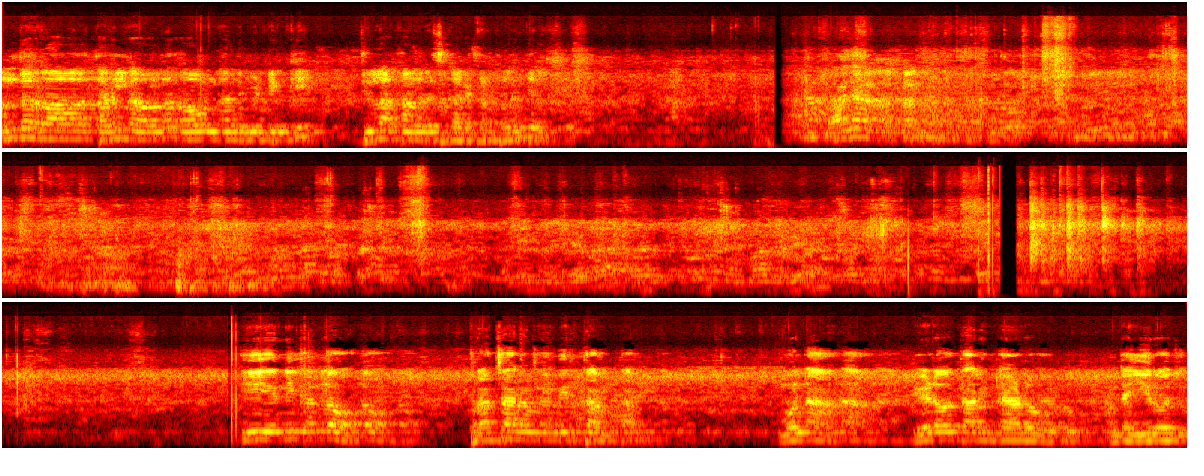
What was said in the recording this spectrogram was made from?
అందరు రావాలా తరలి రావాలా రాహుల్ గాంధీ మీటింగ్కి జిల్లా కాంగ్రెస్ కార్యకర్తలని తెలుసు ఈ ఎన్నికల్లో ప్రచారం నిమిత్తం మొన్న ఏడవ తారీఖు నాడు అంటే ఈరోజు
